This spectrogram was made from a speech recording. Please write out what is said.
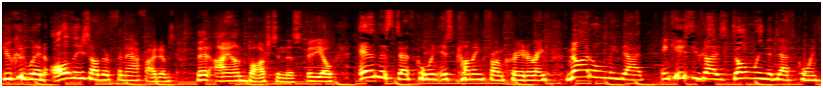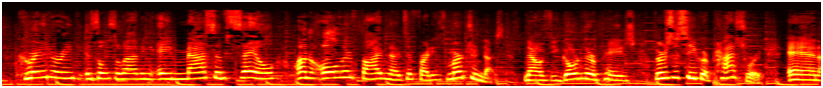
you could win all these other FNAF items that I unboxed in this video, and this death coin is coming from Creator Ink. Not only that, in case you guys don't win the death coin, Creator Ink is also having a massive sale on all their Five Nights at Freddy's merchandise. Now, if you go to their page, there's a secret password, and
